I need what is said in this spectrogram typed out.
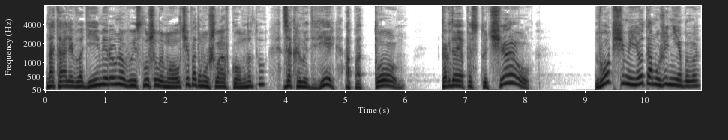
Наталья Владимировна выслушала молча, потом ушла в комнату, закрыла дверь, а потом... Когда я постучал, в общем, ее там уже не было.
